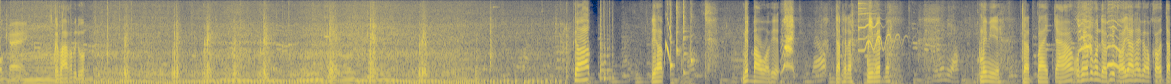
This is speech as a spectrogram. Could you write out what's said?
Okay. ไปพาเขาไปดูพี่ครับดีครับ เม็ดเบาอะพี่ แล้วจัดให้หน่อยมีเม็ดไหมยังไม่มีเหรอไม่มีจัดไปจ้าโอเคครับทุกคนเดี๋ยวพี่ขออนุญาตให้พี่ออฟเขาจัด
